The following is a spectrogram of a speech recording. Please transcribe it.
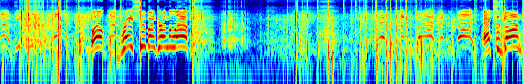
Now, D3 God. Well, race two bunker on the left. Hey, that's the God. That's the God. X is gone. Go up on the X. That's on the X. Hey, anybody got is gone.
